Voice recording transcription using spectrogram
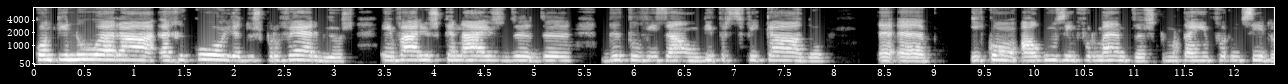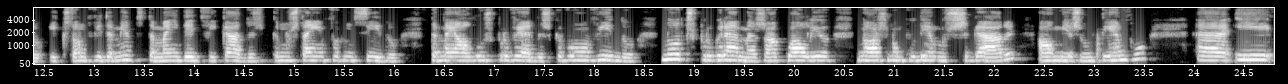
Continuará a recolha dos provérbios em vários canais de, de, de televisão diversificado, e com alguns informantes que me têm fornecido e que estão devidamente também identificados, que nos têm fornecido também alguns provérbios que vão ouvindo noutros programas ao qual eu, nós não podemos chegar ao mesmo tempo uh, e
